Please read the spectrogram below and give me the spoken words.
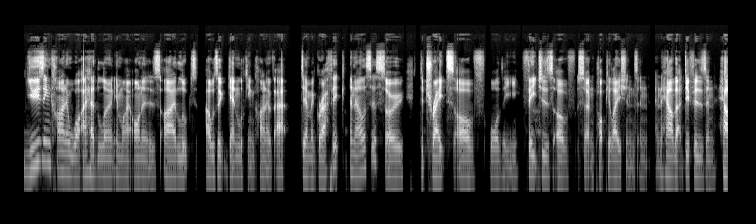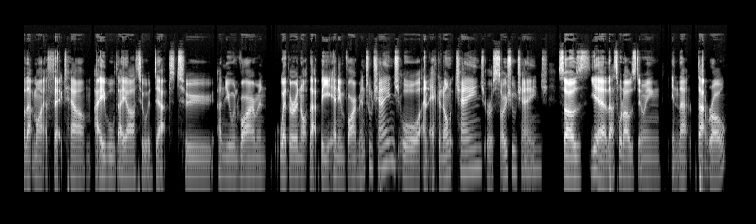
using kind of what I had learned in my honors, I looked, I was again looking kind of at demographic analysis. So, the traits of or the features of certain populations and, and how that differs and how that might affect how able they are to adapt to a new environment whether or not that be an environmental change or an economic change or a social change. So I was yeah, that's what I was doing in that that role.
